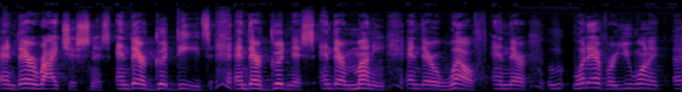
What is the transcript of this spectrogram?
And their righteousness and their good deeds and their goodness and their money and their wealth and their whatever you want to. Uh,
